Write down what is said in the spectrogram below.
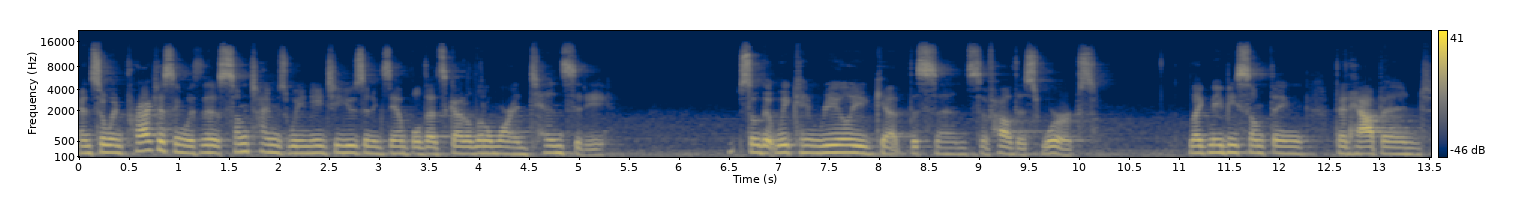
And so, when practicing with this, sometimes we need to use an example that's got a little more intensity so that we can really get the sense of how this works. Like maybe something that happened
